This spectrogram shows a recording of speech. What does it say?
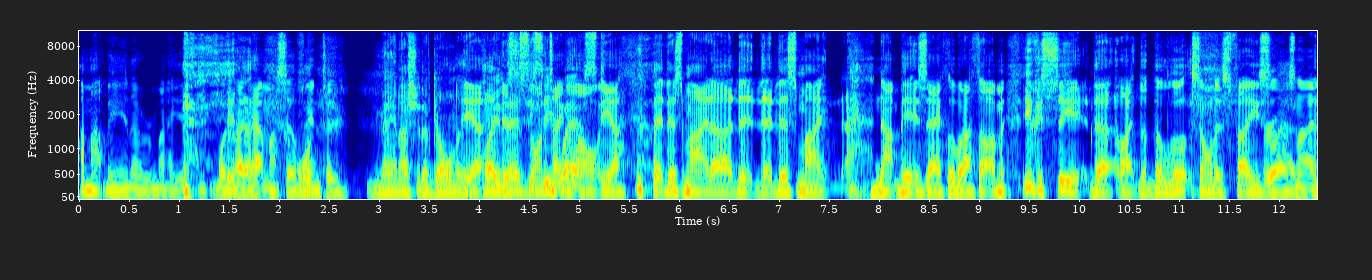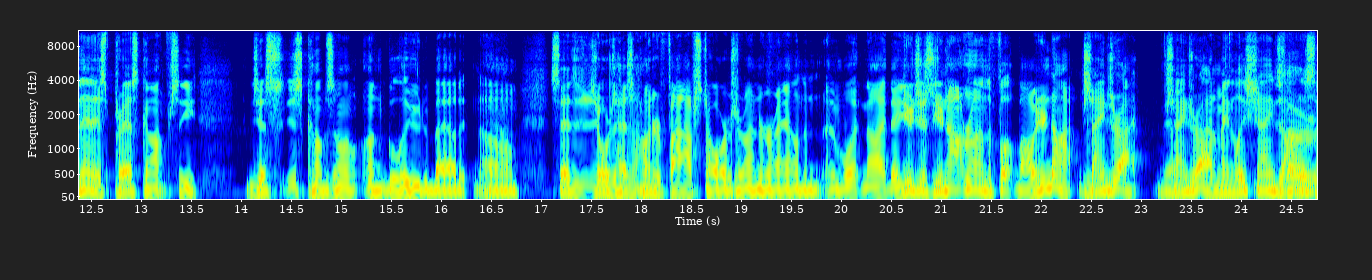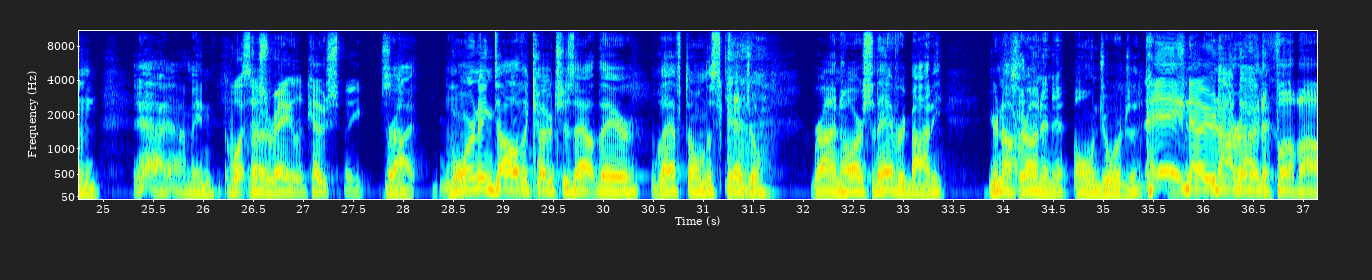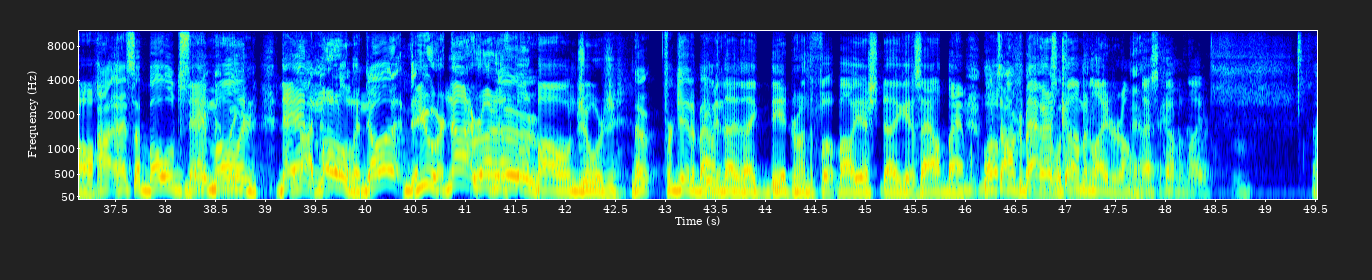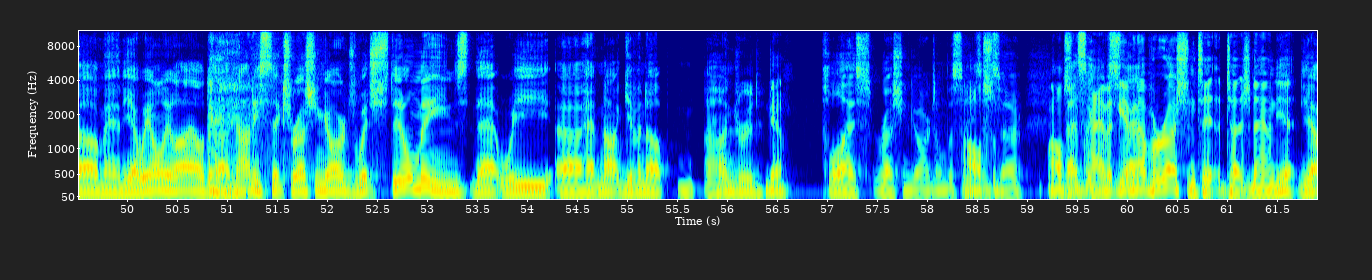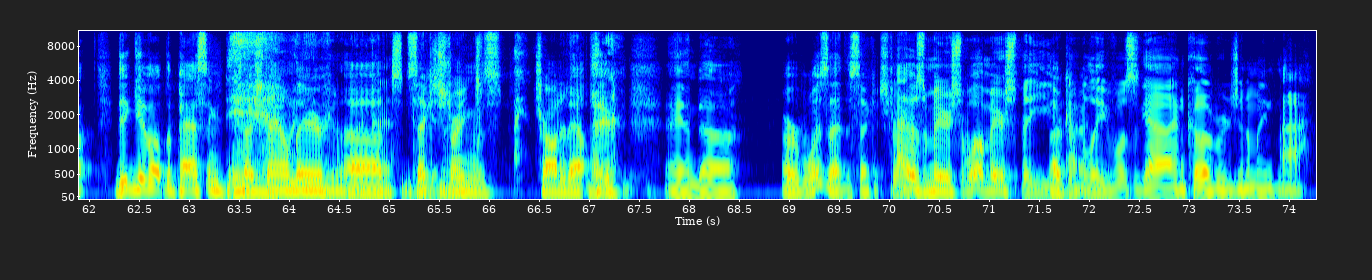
I might be in over my head. What have I got myself well, into? Man, I should have gone and yeah, played this the SEC West. Long, yeah, that this might uh, that, that this might not be exactly what I thought. I mean, you could see it the like the, the looks on his face right. last night, and then his press conference. He just just comes on unglued about it. Yeah. Um, said that Georgia has 105 stars running around and, and whatnot. That you're just you're not running the football, and you're not. Shane's right. Yeah. Shane's right. I mean, at least Shane's so, honest and yeah, yeah. I mean, what so, just regular coach speak. So. Right. Warning to all the coaches out there left on the schedule, Bryan Harsin, everybody. You're not running it on Georgia. Hey, no, you're, you're not, not running the football. Uh, that's a bold statement. Dan. Mullen, Dan Mullen, you are not running no, the football on Georgia. No, forget about Even it. Even though they did run the football yesterday against Alabama. We'll, we'll talk about that, That's we'll coming later on. Yeah. That's coming later. Oh man, yeah, we only allowed uh, 96 rushing yards, which still means that we uh, have not given up 100 yeah. plus rushing yards on the season. Awesome. So awesome. Haven't given up a rushing t- touchdown yet. Yep, did give up the passing yeah, touchdown there. Uh, passing second touchdown. string was trotted out there, and uh, or was that the second string? That was Ameer. Well, Ameer Speed, okay. I believe, was the guy in coverage, and I mean, ah,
